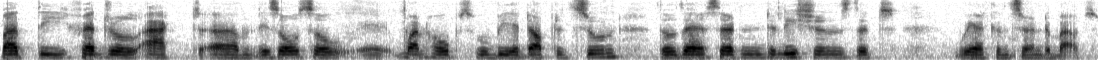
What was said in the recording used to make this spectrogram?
but the federal act um, is also, uh, one hopes, will be adopted soon, though there are certain deletions that we are concerned about.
